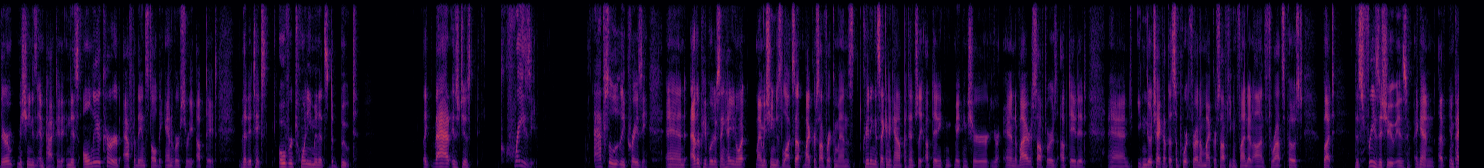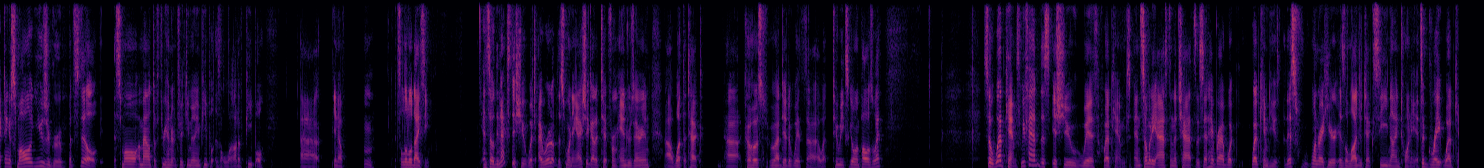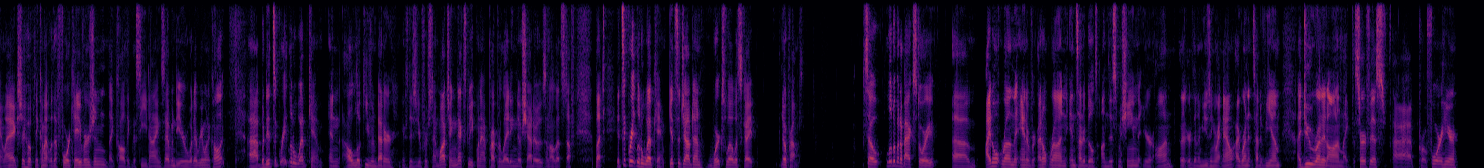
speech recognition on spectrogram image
their machine is impacted, and this only occurred after they installed the anniversary update, that it takes over 20 minutes to boot. Like, that is just crazy absolutely crazy. And other people are just saying, hey, you know what? My machine just locks up. Microsoft recommends creating a second account, potentially updating, making sure your antivirus software is updated. And you can go check out the support thread on Microsoft. You can find it on Thurrott's post. But this freeze issue is, again, uh, impacting a small user group, but still, a small amount of 350 million people is a lot of people. Uh, you know, mm, it's a little dicey. And so the next issue, which I wrote up this morning, I actually got a tip from Andrew Zarian, uh, What the Tech uh, co-host, who I did it with uh, what two weeks ago when Paul was away. So webcams, we've had this issue with webcams, and somebody asked in the chats. They said, "Hey Brad, what webcam to use. This one right here is the Logitech C920. It's a great webcam. I actually hope they come out with a 4K version, like called like the C970 or whatever you want to call it. Uh, but it's a great little webcam, and I'll look even better if this is your first time watching next week when I have proper lighting, no shadows, and all that stuff. But it's a great little webcam. Gets the job done. Works well with Skype. No problems. So a little bit of backstory um, I don't run the I don't run insider builds on this machine that you're on or that I'm using right now. I run it inside of VM. I do run it on like the Surface uh, Pro 4 here,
